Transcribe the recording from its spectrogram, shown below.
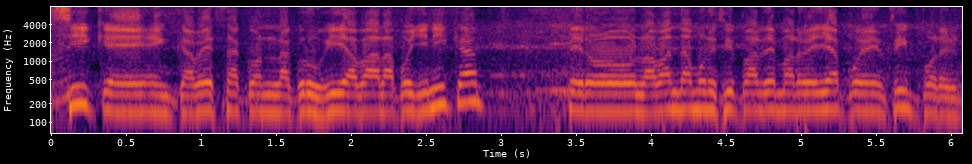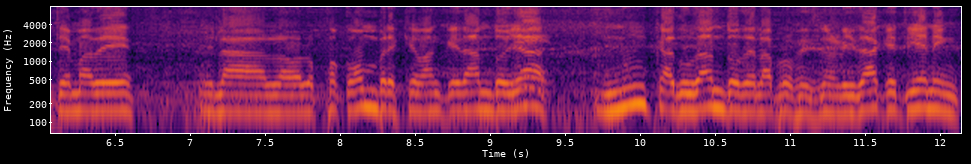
sí que encabeza con la Cruz Guía va a la Pollinica, pero la banda municipal de Marbella, pues en fin, por el tema de los pocos hombres que van quedando ya, nunca dudando de la profesionalidad que tienen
